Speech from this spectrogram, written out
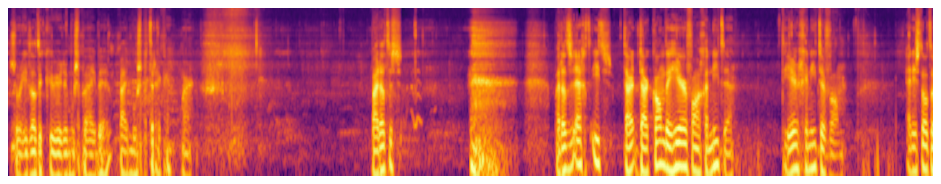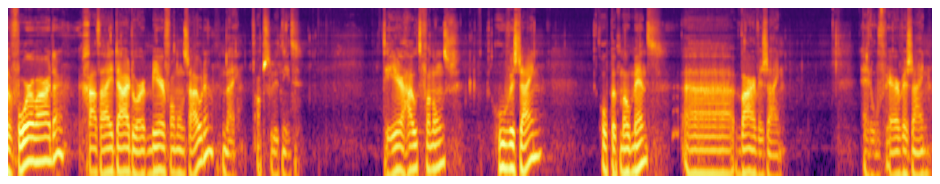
Sorry dat ik u er moest bij, bij moest betrekken. Maar, maar dat is. Maar dat is echt iets, daar, daar kan de Heer van genieten. De Heer geniet ervan. En is dat een voorwaarde? Gaat Hij daardoor meer van ons houden? Nee, absoluut niet. De Heer houdt van ons, hoe we zijn, op het moment eh, waar we zijn. En hoe ver we zijn,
